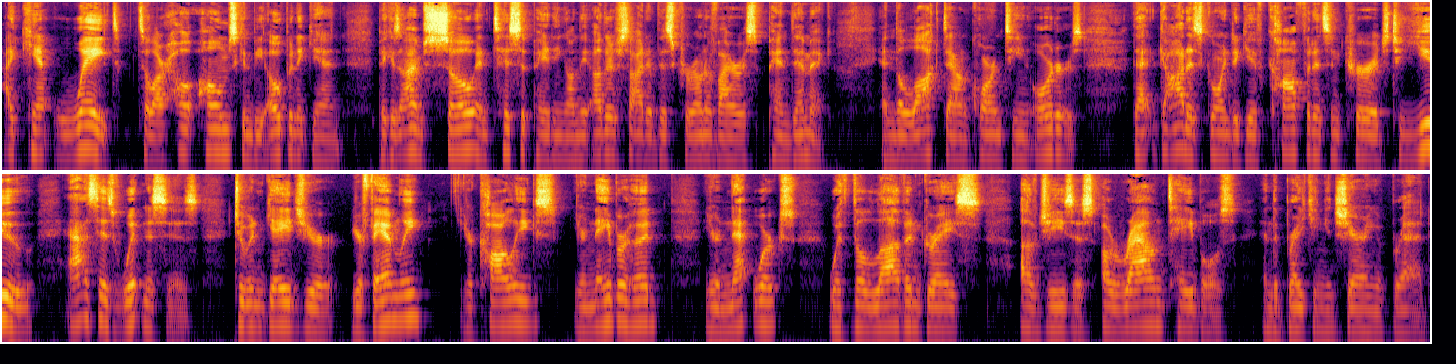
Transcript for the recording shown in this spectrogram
I can't wait till our ho- homes can be open again because I'm so anticipating on the other side of this coronavirus pandemic and the lockdown quarantine orders that God is going to give confidence and courage to you as his witnesses to engage your your family, your colleagues, your neighborhood, your networks with the love and grace of Jesus around tables and the breaking and sharing of bread.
